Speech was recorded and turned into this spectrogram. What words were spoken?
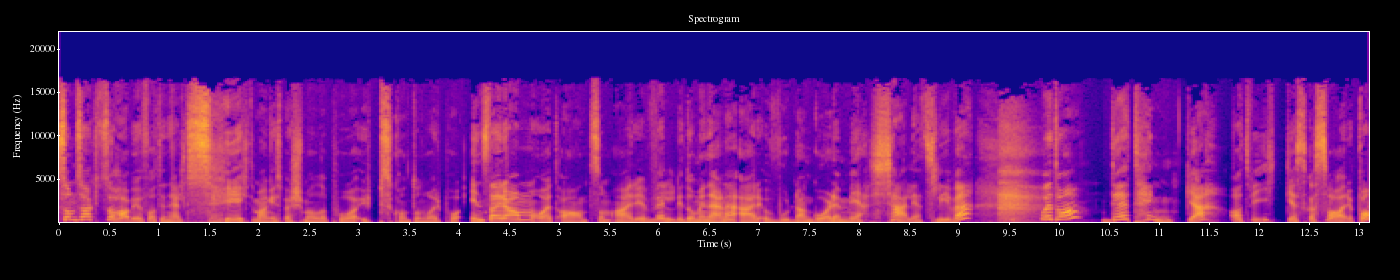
Som sagt så har vi jo fått inn helt sykt mange spørsmål på UPS-kontoen vår på Instagram, og et annet som er veldig dominerende, er hvordan går det med kjærlighetslivet? Og vet du hva? Det tenker jeg at vi ikke skal svare på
